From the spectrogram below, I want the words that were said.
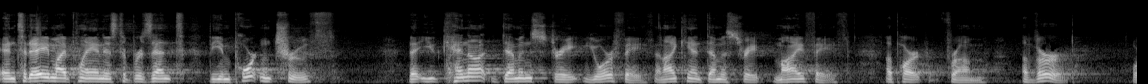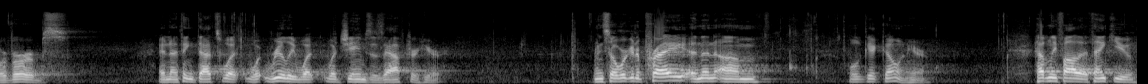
And today, my plan is to present the important truth that you cannot demonstrate your faith, and I can't demonstrate my faith apart from a verb or verbs. And I think that's what, what really what, what James is after here. And so we're going to pray, and then um, we'll get going here. Heavenly Father, thank you.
